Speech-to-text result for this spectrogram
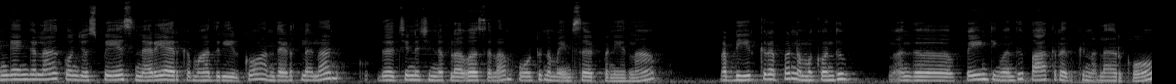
எங்கெங்கெல்லாம் கொஞ்சம் ஸ்பேஸ் நிறையா இருக்க மாதிரி இருக்கோ அந்த இடத்துலலாம் இந்த சின்ன சின்ன ஃப்ளவர்ஸ் எல்லாம் போட்டு நம்ம இன்சர்ட் பண்ணிடலாம். அப்படி இருக்கிறப்ப நமக்கு வந்து அந்த பெயிண்டிங் வந்து பார்க்குறதுக்கு நல்லாயிருக்கும்.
